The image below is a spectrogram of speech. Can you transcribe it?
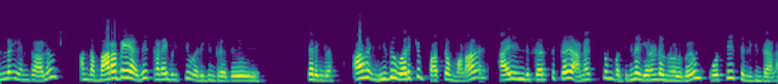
இல்லை என்றாலும் அந்த மரபை அது கடைபிடித்து வருகின்றது. சரிங்களா? ஆக இது வரைக்கும் பார்த்தோம்னால் ஐந்து கருத்துக்கள் அனைத்தும் பார்த்தீங்கன்னா இரண்டு நூல்களும் ஒத்தி செல்கின்றன.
